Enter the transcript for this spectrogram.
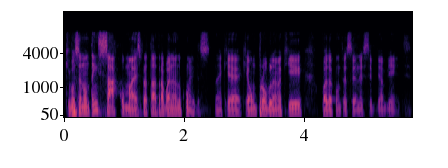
que você não tem saco mais para estar tá trabalhando com eles, né? que, é, que é um problema que pode acontecer nesse tipo de ambiente.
